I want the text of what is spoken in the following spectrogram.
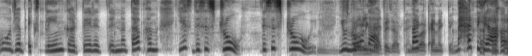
वो जब एक्सप्लेन करते रहते ना तब हम yes this is true this is true you know Scrolling that होते जाते हैं, you are connecting. but yeah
